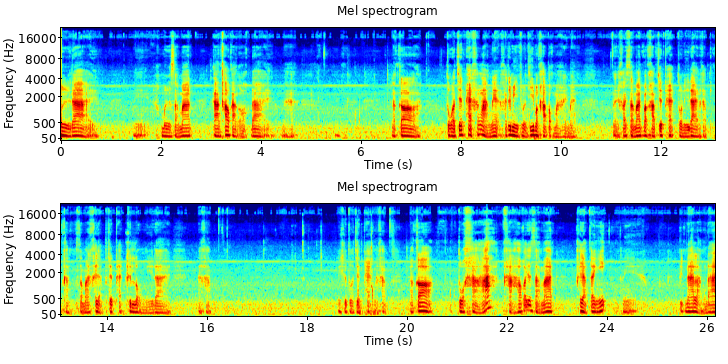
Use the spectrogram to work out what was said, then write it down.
มือได้ นี่มือสามารถกางเข้ากางออกได้นะฮะ แล้วก็ตัวเจ็ตแพ็คข้างหลังเนี่ยเขาจะมีส่วนที่บังคับออกมาเห็นไหมเนี่ยเขาสามารถบังคับเจ็ตแพ็คตัวนี้ได้นะครับครับ สามารถขยับเจ็ตแพ็คขึ้นลงอย่างนี้ได้นะครับ นี่คือตัวเจ็ตแพ็คนะครับ แล้วก็ ตัวขาขาเขาก็จะสามารถขยับได้อย่างนี้นี่ปิดหน้าหลังได้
